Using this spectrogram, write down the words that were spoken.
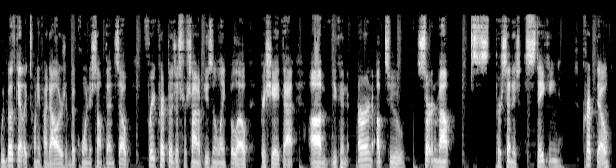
we both get like $25 in Bitcoin or something. So free crypto just for sign up using the link below. Appreciate that. Um, you can earn up to certain amount percentage staking crypto,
